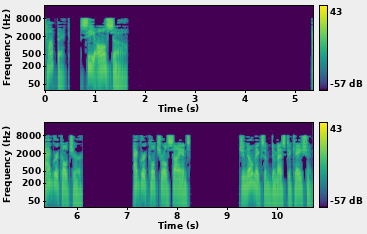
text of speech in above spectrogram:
Topic. See also Agriculture Agricultural science Genomics of domestication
